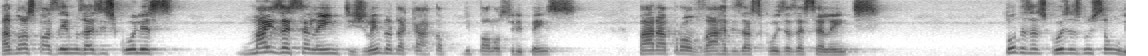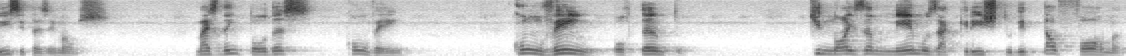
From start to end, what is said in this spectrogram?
A nós fazermos as escolhas mais excelentes. Lembra da carta de Paulo aos Filipenses? Para aprovardes as coisas excelentes. Todas as coisas nos são lícitas, irmãos, mas nem todas convêm. Convém, portanto, que nós amemos a Cristo de tal forma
